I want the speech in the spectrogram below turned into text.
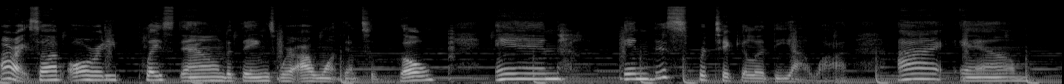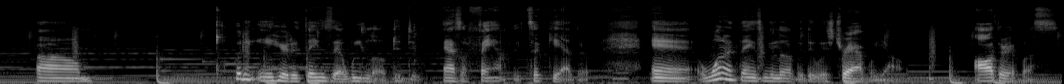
All right, so I've already placed down the things where I want them to go. And in this particular DIY, I am um, putting in here the things that we love to do as a family together. And one of the things we love to do is travel, y'all. All three of us.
